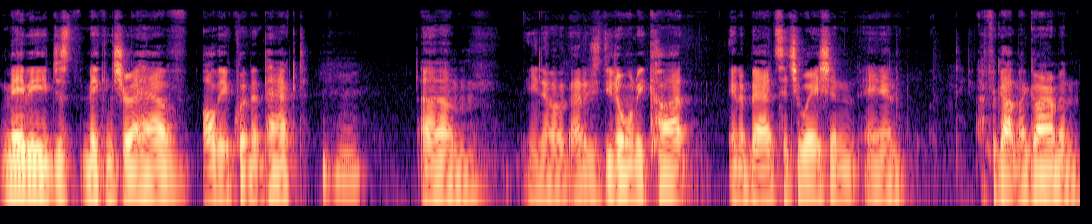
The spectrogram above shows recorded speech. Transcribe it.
maybe just making sure i have all the equipment packed um you know i just you don't want to be caught in a bad situation and i forgot my garmin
